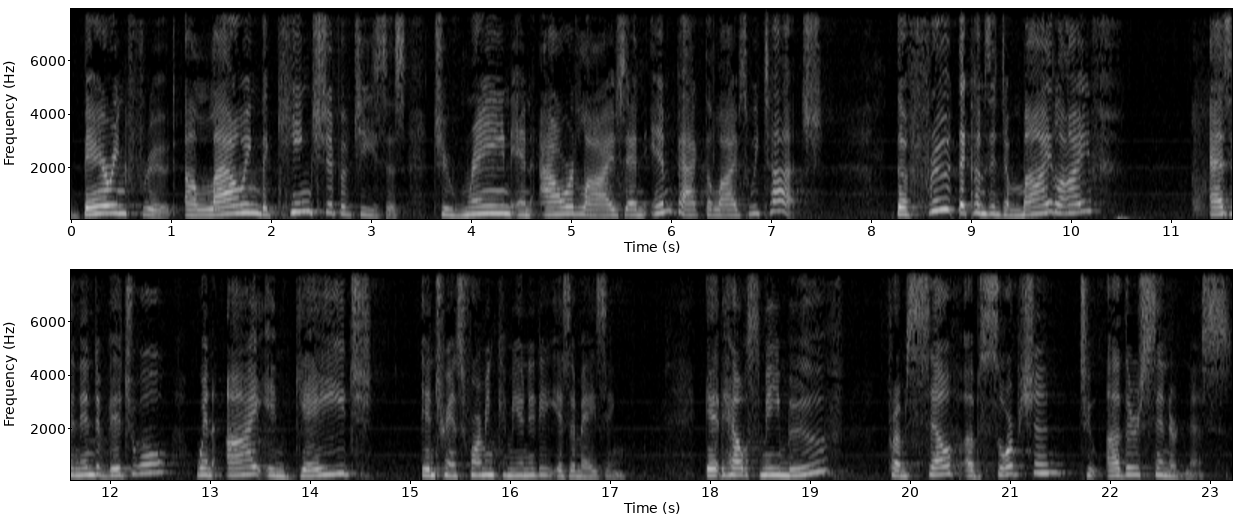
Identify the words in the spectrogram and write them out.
bearing fruit, allowing the kingship of Jesus to reign in our lives and impact the lives we touch. The fruit that comes into my life as an individual, when I engage in transforming community, is amazing. It helps me move from self absorption to other centeredness,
